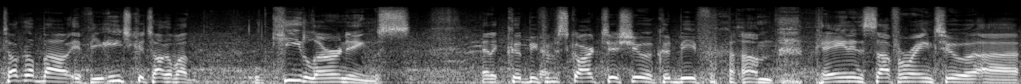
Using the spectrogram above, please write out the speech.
Talk about, if you each could talk about key learnings, and it could be from scar tissue, it could be from pain and suffering to uh,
